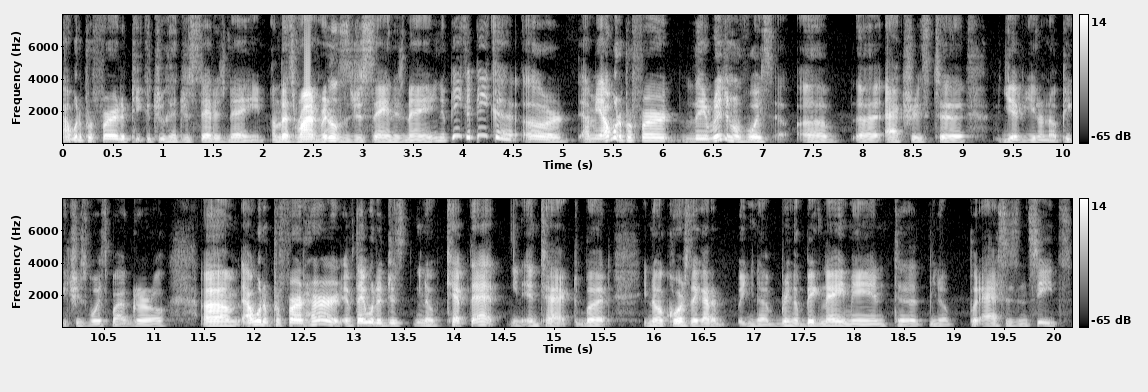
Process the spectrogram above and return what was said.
I would have preferred if Pikachu had just said his name, unless Ryan Reynolds is just saying his name, you know, Pika Pika. Or I mean, I would have preferred the original voice uh, uh, actress to give you don't know Pikachu's voiced by a girl. Um, I would have preferred her if they would have just you know kept that intact. But you know, of course, they got to you know bring a big name in to you know put asses in seats,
